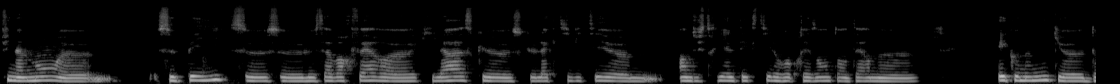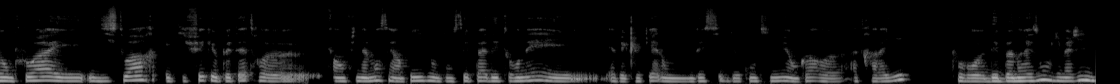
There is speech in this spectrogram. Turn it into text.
finalement ce pays, le savoir-faire qu'il a, ce que, ce que l'activité industrielle textile représente en termes économiques d'emploi et, d'histoire, et qui fait que peut-être, enfin finalement, c'est un pays dont on ne sait pas détourner et avec lequel on décide de continuer encore à travailler pour des bonnes raisons, j'imagine.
